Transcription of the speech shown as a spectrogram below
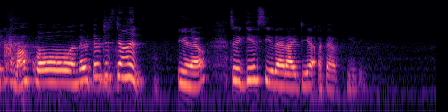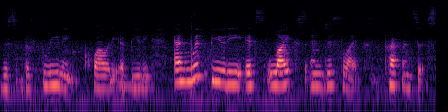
crumple and they're they're just done. You know, so it gives you that idea about beauty. This the fleeting quality of beauty, and with beauty, it's likes and dislikes preferences.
